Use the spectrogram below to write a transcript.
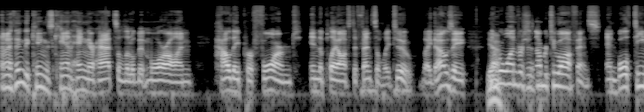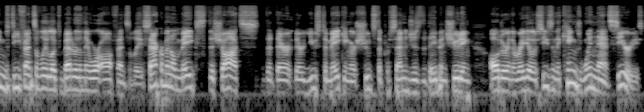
And I think the Kings can hang their hats a little bit more on how they performed in the playoffs defensively too. Like that was a yeah. number one versus number two offense, and both teams defensively looked better than they were offensively. Sacramento makes the shots that they're they're used to making, or shoots the percentages that they've been shooting all during the regular season. The Kings win that series.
